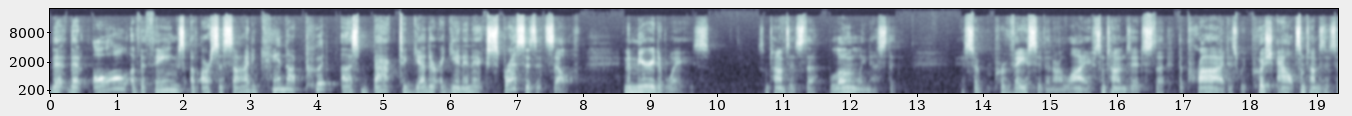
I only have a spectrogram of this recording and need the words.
that, that all of the things of our society cannot put us back together again. And it expresses itself in a myriad of ways. Sometimes it's the loneliness that is so pervasive in our life. Sometimes it's the, the pride as we push out. Sometimes it's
